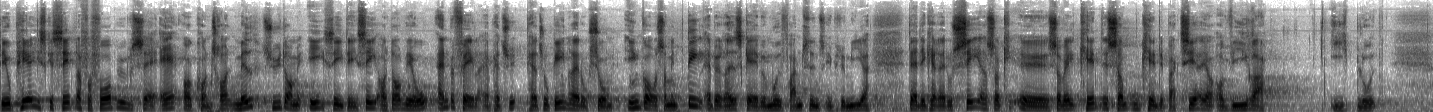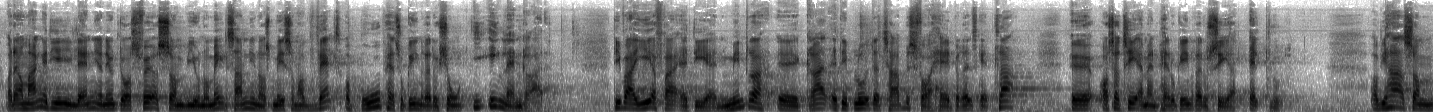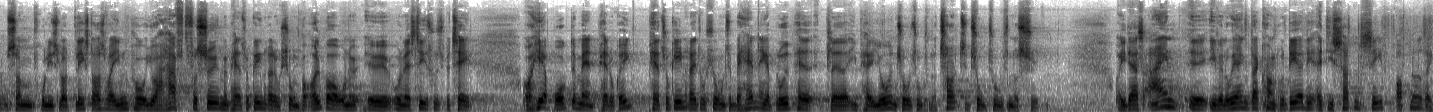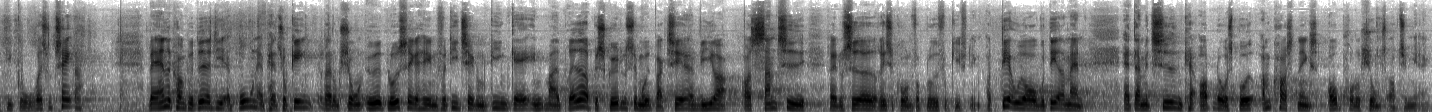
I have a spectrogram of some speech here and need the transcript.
Det europæiske center for forebyggelse af og kontrol med sygdomme ECDC og WHO anbefaler, at patogenreduktion indgår som en del af beredskabet mod fremtidens epidemier, da det kan reducere så, øh, såvel kendte som ukendte bakterier og vira i blod. Og der er jo mange af de lande, jeg nævnte også før, som vi jo normalt sammenligner os med, som har valgt at bruge patogenreduktion i en eller anden grad. Det varierer fra, at det er en mindre øh, grad af det blod, der tappes for at have et beredskab klar, øh, og så til, at man patogenreducerer alt blod. Og vi har, som, som fru Liselotte Blikst også var inde på, jo har haft forsøg med patogenreduktion på Aalborg øh, Universitetshospital, og her brugte man patogen, patogenreduktion til behandling af blodplader i perioden 2012 til 2017. Og i deres egen øh, evaluering, der konkluderer det, at de sådan set opnåede rigtig gode resultater. Blandt andet konkluderede de, at brugen af patogenreduktion øgede blodsikkerheden, fordi teknologien gav en meget bredere beskyttelse mod bakterier og virer, og samtidig reducerede risikoen for blodforgiftning. Og derudover vurderede man, at der med tiden kan opnås både omkostnings- og produktionsoptimering.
